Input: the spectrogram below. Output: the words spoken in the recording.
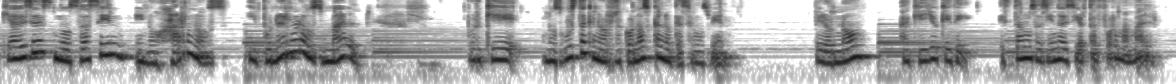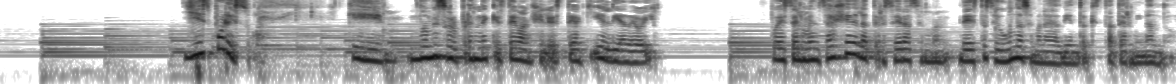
que a veces nos hacen enojarnos y ponernos mal, porque nos gusta que nos reconozcan lo que hacemos bien, pero no aquello que estamos haciendo de cierta forma mal. Y es por eso que no me sorprende que este evangelio esté aquí el día de hoy. Pues el mensaje de la tercera semana, de esta segunda semana de Adviento que está terminando,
